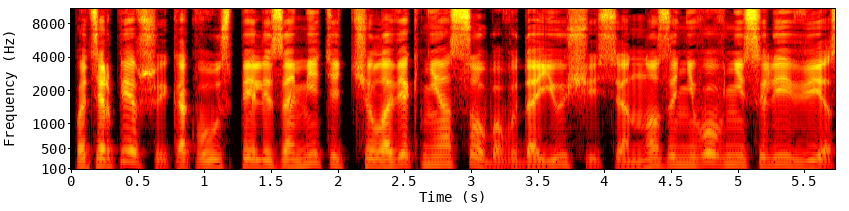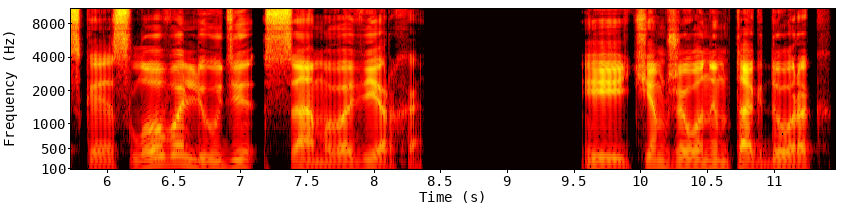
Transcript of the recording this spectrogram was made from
Потерпевший, как вы успели заметить, человек не особо выдающийся, но за него внесли веское слово люди самого верха. «И чем же он им так дорог?»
